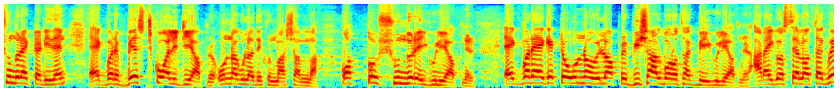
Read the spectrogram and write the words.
সুন্দর একটা ডিজাইন একবারে বেস্ট কোয়ালিটি আপনার। অন্যগুলো দেখুন মাশাল্লাহ কত সুন্দর এইগুলি আপনার। একবারে এক একটা অন্য হইল আপনার বিশাল বড় থাকবে এইগুলি আপনার। আড়াই গজ থাকবে।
